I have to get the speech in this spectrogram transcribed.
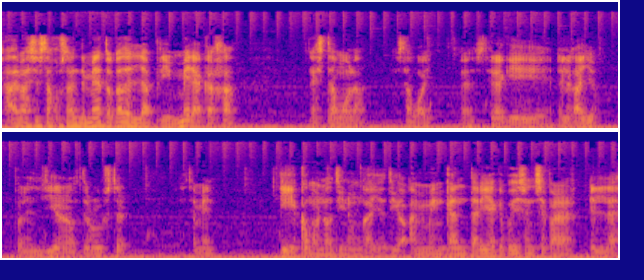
Además, esta justamente me ha tocado en la primera caja. Esta mola, está guay. ¿ves? Tiene aquí el gallo por el Year of the Rooster. También. Y como no tiene un gallo, tío. A mí me encantaría que pudiesen separar la,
